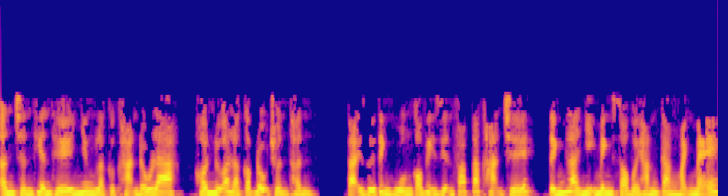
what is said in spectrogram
ân chấn thiên thế nhưng là cực hạn đấu la, hơn nữa là cấp độ chuẩn thần. Tại dưới tình huống có vị diện pháp tắc hạn chế, tính là nhị minh so với hắn càng mạnh mẽ.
